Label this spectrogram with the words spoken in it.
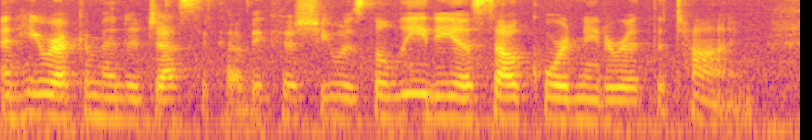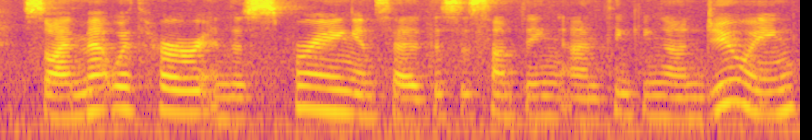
And he recommended Jessica because she was the lead ESL coordinator at the time. So I met with her in the spring and said, this is something I'm thinking on doing.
